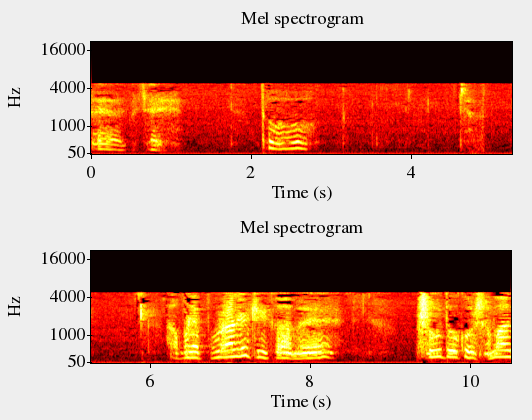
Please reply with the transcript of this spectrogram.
जय जय तो अपने पुराने टीका में सूदों को समान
